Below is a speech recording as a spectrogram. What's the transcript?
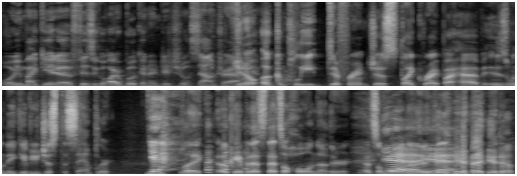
or you might get a physical art book and a digital soundtrack. You know, and- a complete different just like gripe I have is when they give you just the sampler. yeah. Like, okay, but that's that's a whole nother that's a Yeah, whole nother yeah. thing, you know.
